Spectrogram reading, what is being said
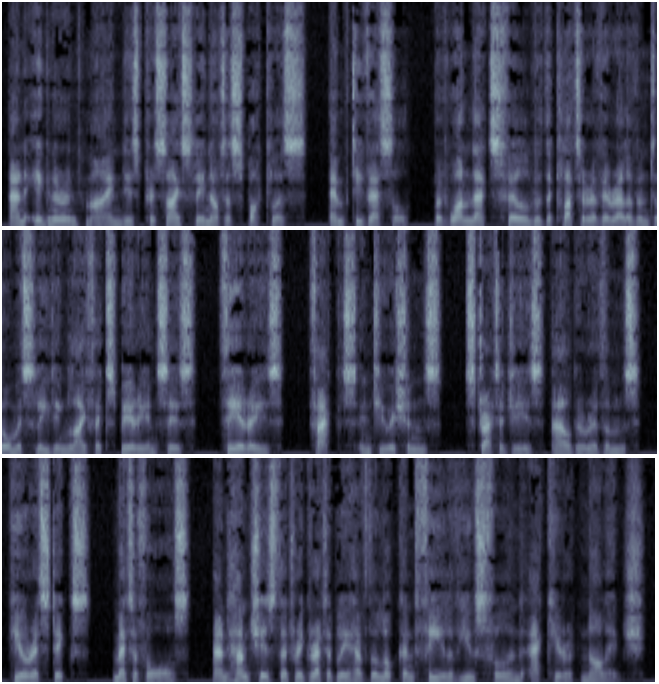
An ignorant mind is precisely not a spotless, empty vessel, but one that's filled with the clutter of irrelevant or misleading life experiences, theories, facts, intuitions, strategies, algorithms, heuristics, metaphors, and hunches that regrettably have the look and feel of useful and accurate knowledge.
